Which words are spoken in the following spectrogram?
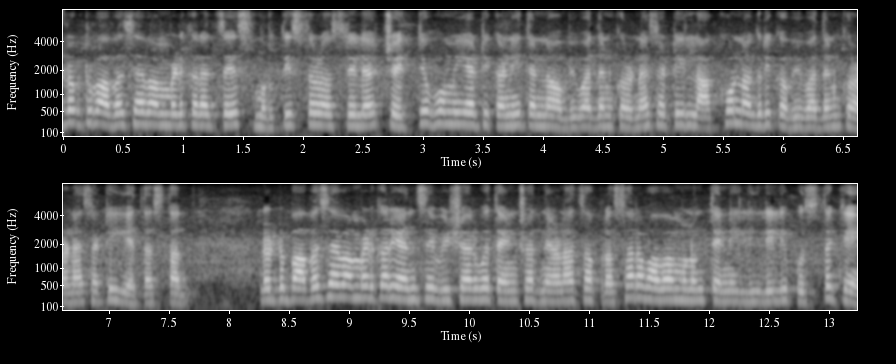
डॉक्टर बाबासाहेब आंबेडकरांचे स्मृतीस्थळ असलेल्या चैत्यभूमी या ठिकाणी त्यांना अभिवादन करण्यासाठी लाखो नागरिक अभिवादन करण्यासाठी येत असतात. डॉक्टर बाबासाहेब आंबेडकर यांचे विचार व त्यांच्या ज्ञानाचा प्रसार व्हावा म्हणून त्यांनी लिहिलेली पुस्तके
